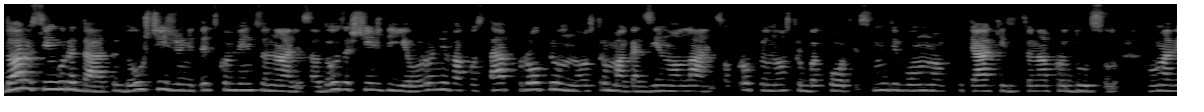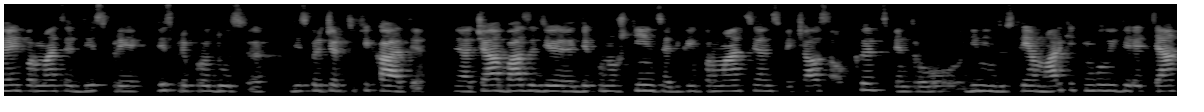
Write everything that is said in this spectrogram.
Doar o singură dată, 25 de unități convenționale sau 25 de euro ne va costa propriul nostru magazin online sau propriul nostru back-office, unde vom putea achiziționa produsul, vom avea informații despre, despre produs, despre certificate, acea bază de, de cunoștințe, adică informația în special sau cărți pentru, din industria marketingului de rețea,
